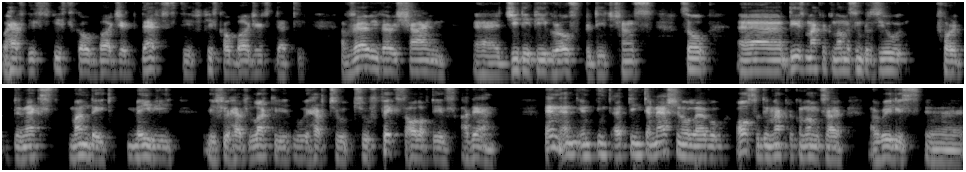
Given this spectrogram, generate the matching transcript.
we have this fiscal budget deficit, fiscal budget that are very, very shy uh, GDP growth predictions. So uh, these macroeconomics in Brazil for the next mandate, maybe if you have lucky, we have to to fix all of this again. And and, and at the international level, also the macroeconomics are are really uh,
